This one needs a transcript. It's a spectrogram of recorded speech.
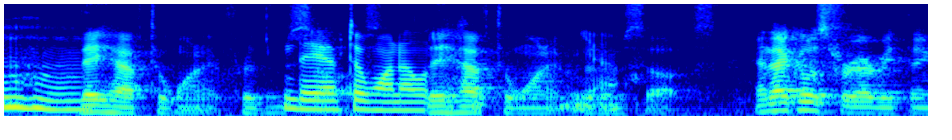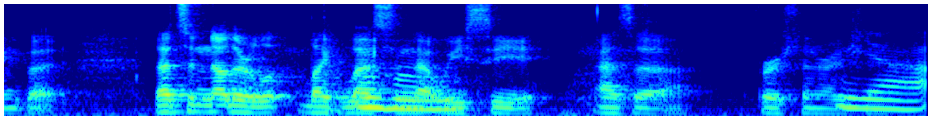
Mm-hmm. They have to want it for themselves. They have to wanna- They have to want it for Yeah. themselves, and that goes for everything. But that's another like lesson that Mhm. we see as a first generation. Yeah,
